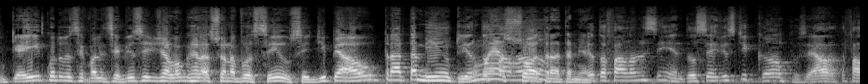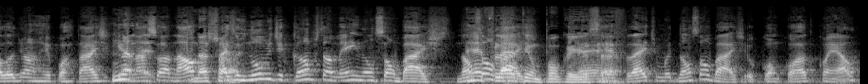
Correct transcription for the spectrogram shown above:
porque aí, quando você fala de serviço, ele já logo relaciona você, o CEDIP, ao tratamento. E, e não é falando, só tratamento. Eu estou falando assim, do serviço de campos. Ela falou de uma reportagem que não, é nacional, nacional, mas os números de campos também não são baixos. Não reflete são baixos. um pouco isso. É, reflete muito, não são baixos. Eu concordo com ela.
